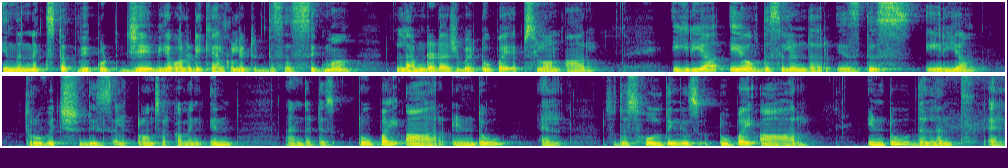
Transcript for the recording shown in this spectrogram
In the next step we put j. We have already calculated this as sigma lambda dash by 2 pi epsilon r area a of the cylinder is this area through which these electrons are coming in and that is 2 pi r into L. So this whole thing is 2 pi r into the length L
